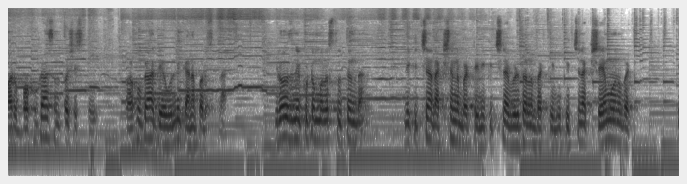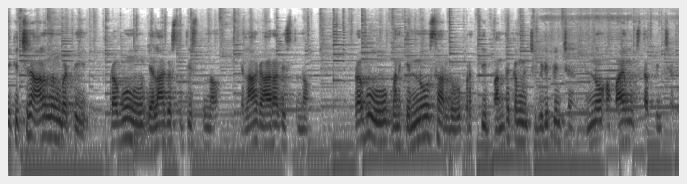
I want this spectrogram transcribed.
వారు బహుగా సంతోషిస్తూ బహుగా దేవుణ్ణి గనపరుస్తున్నారు ఈరోజు నీ కుటుంబంలో స్థుతుందా నీకు ఇచ్చిన రక్షణను బట్టి నీకు ఇచ్చిన విడుదలను బట్టి నీకు ఇచ్చిన క్షేమమును బట్టి నీకు ఇచ్చిన ఆనందం బట్టి ప్రభువును ఎలాగ స్థుతిస్తున్నావు? ఎలాగ ఆరాధిస్తున్నావు? ప్రభు మనకి ఎన్నోసార్లు ప్రతి బంధకం నుంచి విడిపించాడు ఎన్నో అపాయం నుంచి తప్పించాడు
